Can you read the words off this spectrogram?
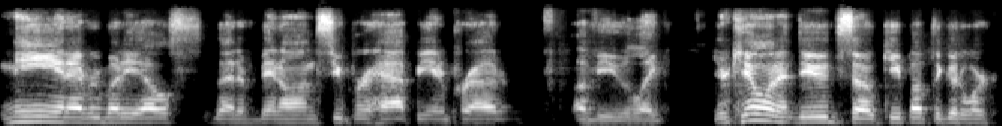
me and everybody else that have been on super happy and proud of you. Like, you're killing it, dude. So keep up the good work.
